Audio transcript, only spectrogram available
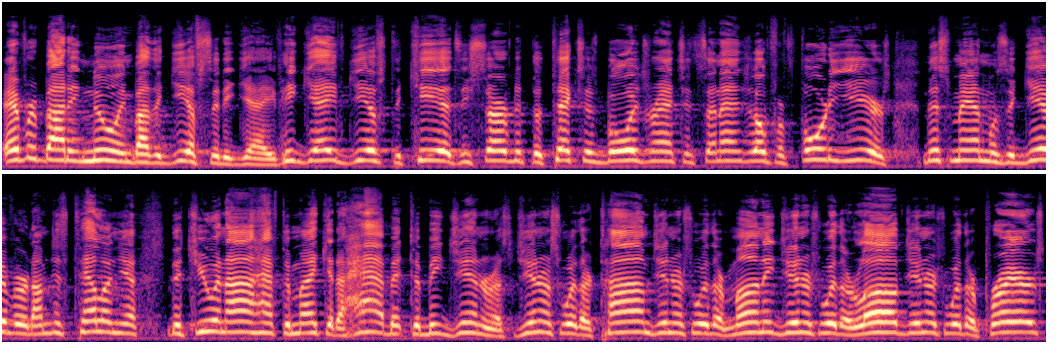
Everybody knew him by the gifts that he gave. He gave gifts to kids. He served at the Texas Boys Ranch in San Angelo for 40 years. This man was a giver, and I'm just telling you that you and I have to make it a habit to be generous. Generous with our time, generous with our money, generous with our love, generous with our prayers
